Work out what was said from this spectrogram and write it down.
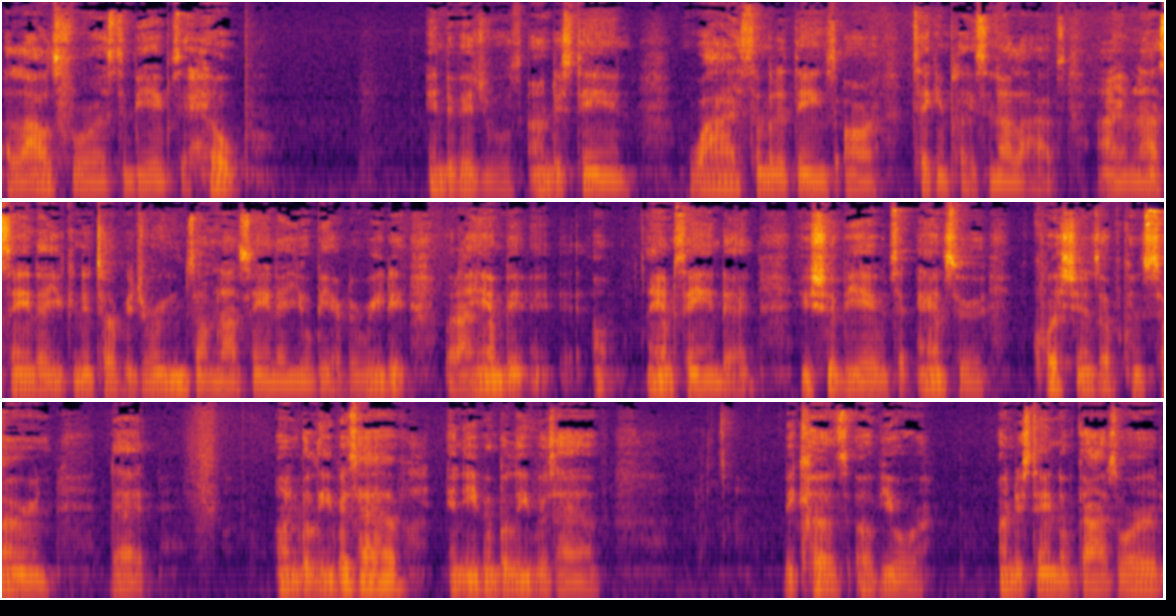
allows for us to be able to help individuals understand why some of the things are taking place in our lives. I am not saying that you can interpret dreams. I'm not saying that you'll be able to read it, but I am I am saying that you should be able to answer questions of concern that unbelievers have and even believers have because of your understanding of God's word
